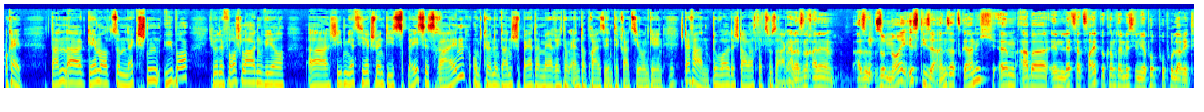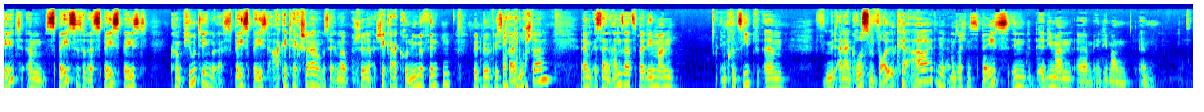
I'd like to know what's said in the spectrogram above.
Okay, dann äh, gehen wir zum nächsten über. Ich würde vorschlagen, wir äh, schieben jetzt hier geschwind die Spaces rein und können dann später mehr Richtung Enterprise-Integration gehen. Mhm. Stefan, du wolltest da was dazu sagen. Ja, das ist noch eine, also so neu ist dieser Ansatz gar nicht, ähm, aber in letzter Zeit bekommt er ein bisschen mehr Popularität. Ähm, Spaces oder Space-Based Computing oder Space-Based Architecture, man muss ja immer schöne, schicke Akronyme finden, mit möglichst drei Buchstaben, ähm, ist ein Ansatz, bei dem man im Prinzip ähm, mit einer großen Wolke arbeitet, mit einem solchen Space, in die man, ähm, in die man ähm,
